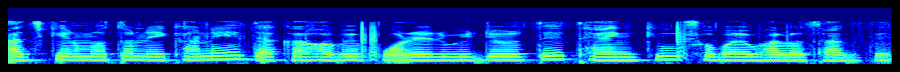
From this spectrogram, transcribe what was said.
আজকের মতন এখানেই দেখা হবে পরের ভিডিওতে থ্যাংক ইউ সবাই ভালো থাকবে।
